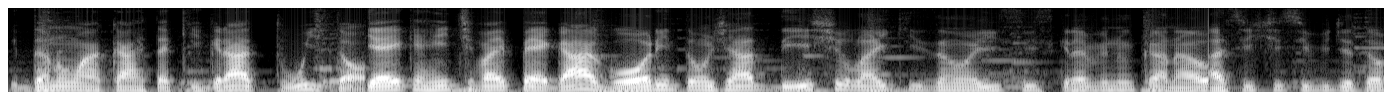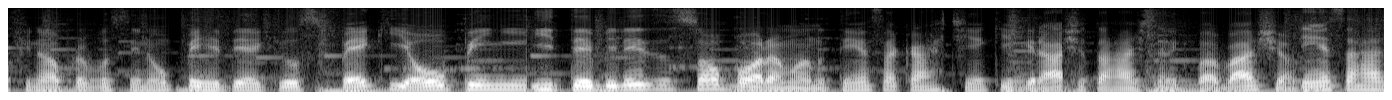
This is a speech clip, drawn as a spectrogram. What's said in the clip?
dando uma carta aqui gratuita, ó. Que é que a gente vai pegar agora. Então já deixa o likezão aí, se inscreve no canal. Assiste esse vídeo até o final pra você não perder aqui os pack opening e beleza? Só bora, mano. Tem essa cartinha aqui grátis, tá arrastando aqui pra baixo, ó. Tem essa,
